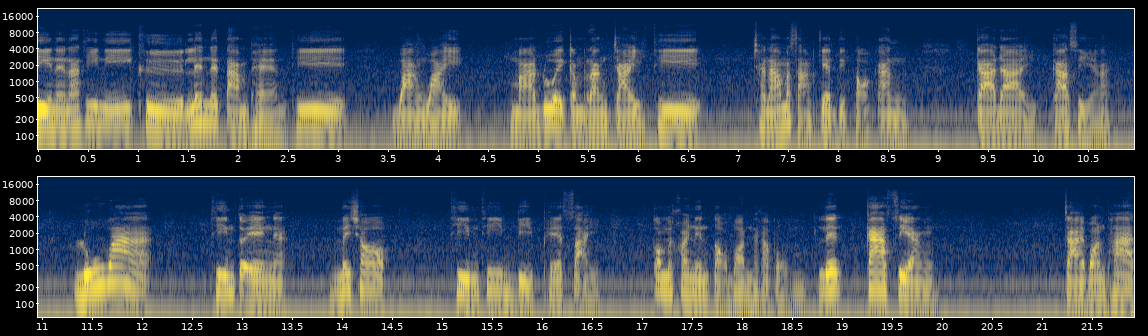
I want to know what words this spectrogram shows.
ดีในหน้าที่นี้คือเล่นได้ตามแผนที่วางไว้มาด้วยกำลังใจที่ชนะมา 3 เกมติดต่อกันกล้าได้กล้าเสีย รู้ว่าทีมตัวเองเนี่ย ไม่ชอบทีมที่บีบเพสใส่ ก็ไม่ค่อยเน้นต่อบอลนะครับผมเล่นกล้าเสี่ยง จ่ายบอลพลาด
